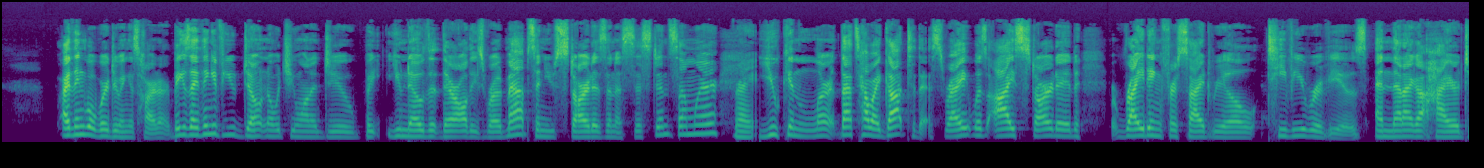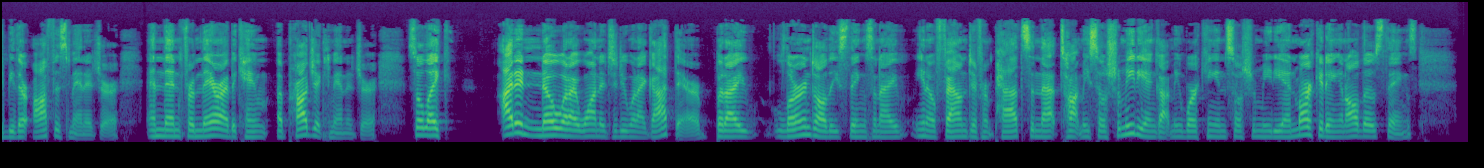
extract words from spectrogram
I think what we're doing is harder because I think if you don't know what you want to do, but you know that there are all these roadmaps and you start as an assistant somewhere, Right. you can learn. That's how I got to this, right? Was I started writing for Sidereel TV reviews and then I got hired to be their office manager. And then from there, I became a project manager. So, like, I didn't know what I wanted to do when I got there, but I learned all these things and I, you know, found different paths and that taught me social media and got me working in social media and marketing and all those things.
